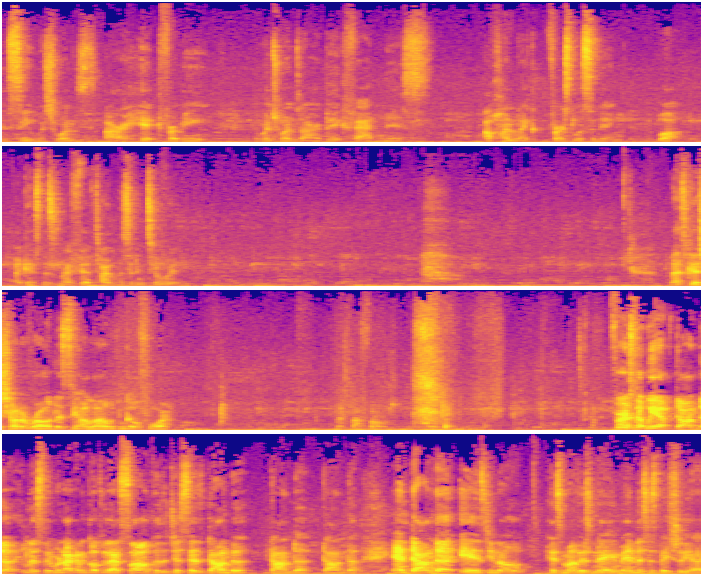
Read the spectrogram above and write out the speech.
and see which ones are a hit for me and which ones are a big fat miss. I'll hunt like first listening. Well, I guess this is my fifth time listening to it. Let's get show on the road. Let's see how long we can go for. That's my phone. First up, we have Donda. Listen, we're not going to go through that song because it just says Donda, Donda, Donda. And Donda is, you know, his mother's name. And this is basically a,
